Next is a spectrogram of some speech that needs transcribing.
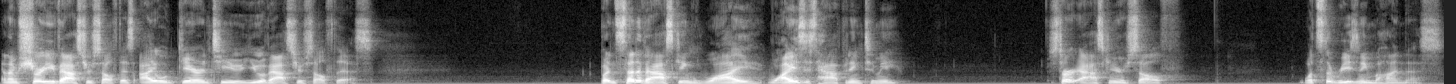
And I'm sure you've asked yourself this. I will guarantee you, you have asked yourself this. But instead of asking, why, why is this happening to me? Start asking yourself, what's the reasoning behind this?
